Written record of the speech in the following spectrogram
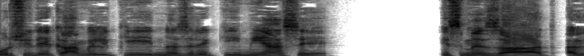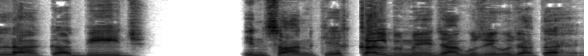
مرشد کامل کی نظر کیمیا سے اس میں ذات اللہ کا بیج انسان کے قلب میں جاگزی ہو جاتا ہے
